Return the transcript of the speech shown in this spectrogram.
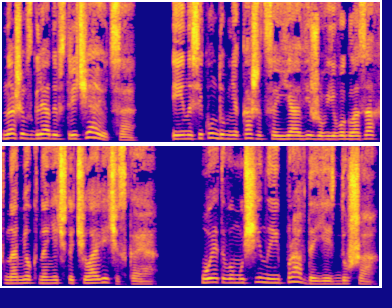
Наши взгляды встречаются, и на секунду мне кажется, я вижу в его глазах намек на нечто человеческое. У этого мужчины и правда есть душа.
